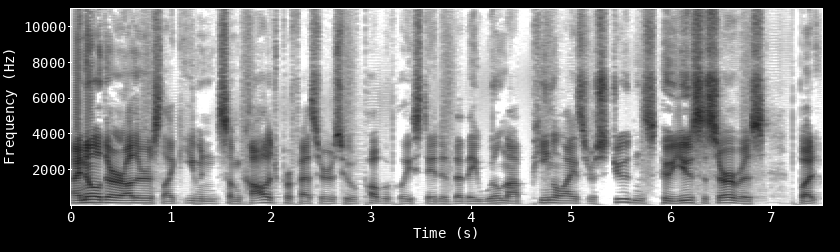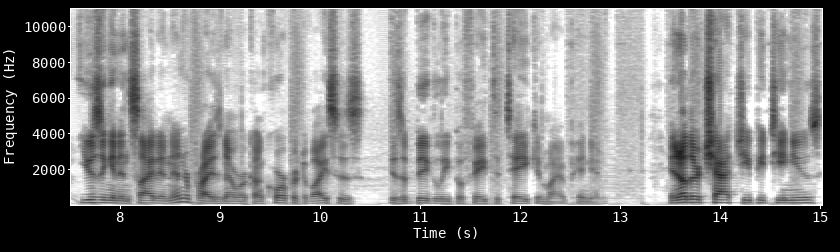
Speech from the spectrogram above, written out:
I know there are others, like even some college professors, who have publicly stated that they will not penalize their students who use the service, but using it inside an enterprise network on corporate devices is a big leap of faith to take, in my opinion. In other ChatGPT news,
